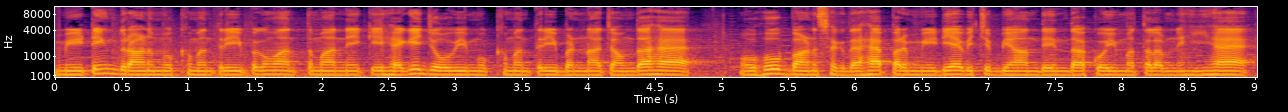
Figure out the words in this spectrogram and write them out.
ਮੀਟਿੰਗ ਦੌਰਾਨ ਮੁੱਖ ਮੰਤਰੀ ਭਗਵੰਤ ਮਾਨ ਨੇ ਕਿਹਾ ਕਿ ਜੋ ਵੀ ਮੁੱਖ ਮੰਤਰੀ ਬਣਨਾ ਚਾਹੁੰਦਾ ਹੈ ਉਹ ਬਣ ਸਕਦਾ ਹੈ, ਪਰ ਮੀਡੀਆ ਵਿੱਚ ਬਿਆਨ ਦੇਣ ਦਾ ਕੋਈ ਮਤਲਬ ਨਹੀਂ ਹੈ।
